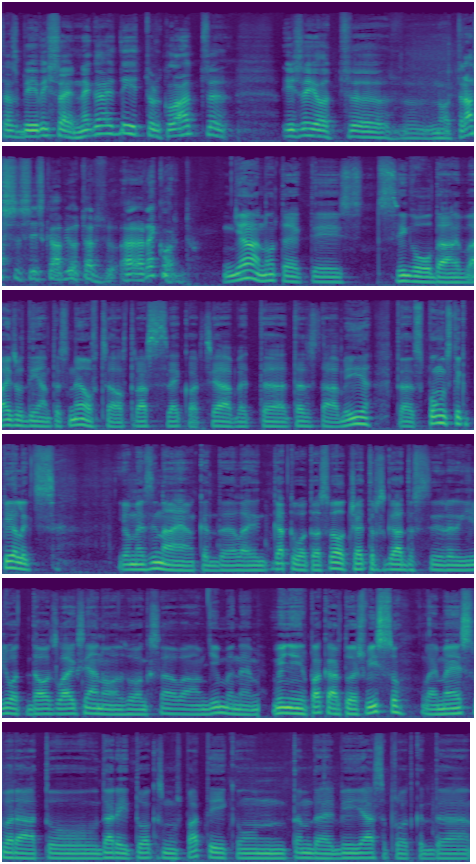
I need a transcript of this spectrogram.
Tas bija visai negaidīti. Turklāt, eh, izējot eh, no trases, izkāpjot ar, ar rekordu. Jā, noteikti. Siguldā aizvadījām tas neoficiāls trases rekords, jā, bet uh, tas tā bija. Tas punkts tika pielikts Jo mēs zinājām, ka, eh, lai gatavotos vēl četrus gadus, ir ļoti daudz laiks jānozog savām ģimenēm. Viņi ir pakārtojuši visu, lai mēs varētu darīt to, kas mums patīk. Tādēļ bija jāsaprot, ka eh,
